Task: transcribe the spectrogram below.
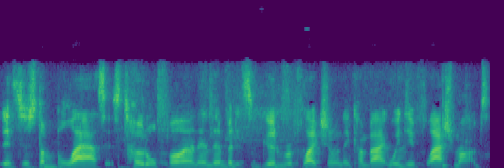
it's just a blast. It's total fun, and then but it's a good reflection when they come back. We do flash mobs.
